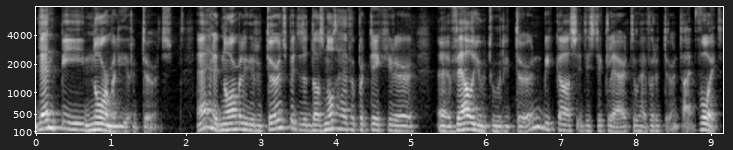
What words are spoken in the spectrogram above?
then p normally returns. And it normally returns, but it does not have a particular uh, value to return because it is declared to have a return type void.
